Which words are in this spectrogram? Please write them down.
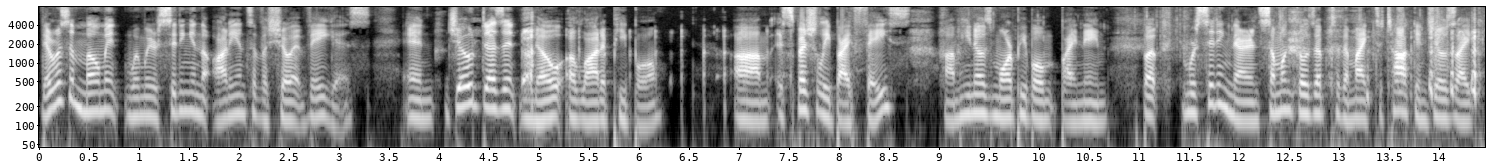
There was a moment when we were sitting in the audience of a show at Vegas, and Joe doesn't know a lot of people, um, especially by face. Um, he knows more people by name. But we're sitting there, and someone goes up to the mic to talk, and Joe's like,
